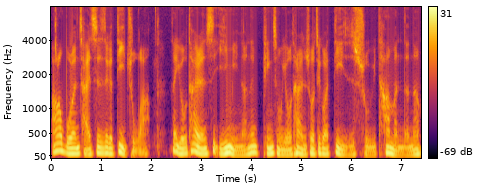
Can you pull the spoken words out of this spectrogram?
阿拉伯人才是这个地主啊。那犹太人是移民呢？那凭什么犹太人说这块地是属于他们的呢？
